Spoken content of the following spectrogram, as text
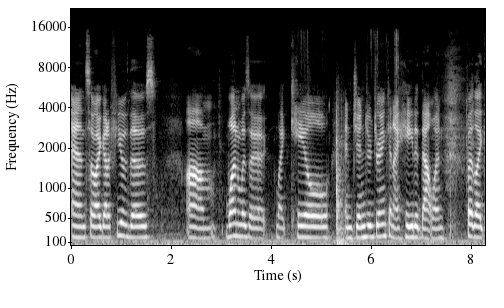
and so I got a few of those. Um, one was a like kale and ginger drink, and I hated that one. But like,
